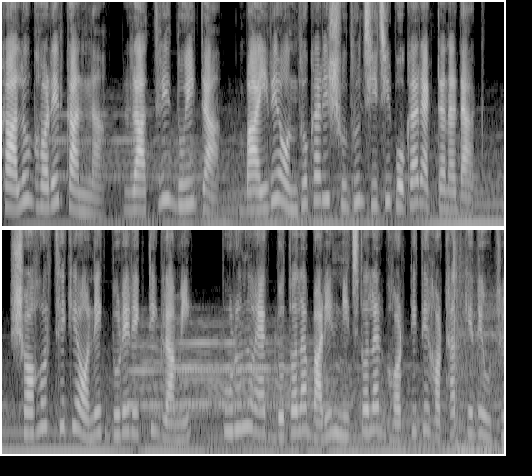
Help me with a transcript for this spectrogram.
কালো ঘরের কান্না। রাত্রি দুইটা। বাইরে অন্ধকারে শুধু ঝিঝি পোকার একটানা ডাক। শহর থেকে অনেক দূরের একটি গ্রামে, পুরনো এক দোতলা বাড়ির নিচতলার ঘরটিতে হঠাৎ কেঁদে উঠল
